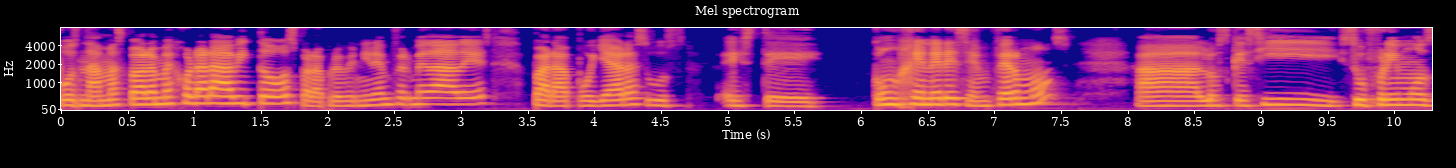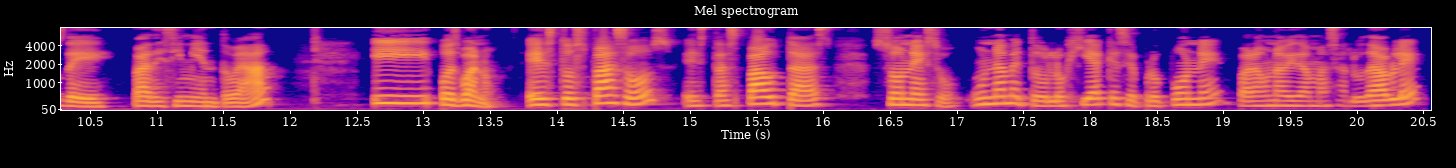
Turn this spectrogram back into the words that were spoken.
pues nada más para mejorar hábitos, para prevenir enfermedades, para apoyar a sus este, congéneres enfermos, a los que sí sufrimos de padecimiento, ¿verdad? Y pues bueno, estos pasos, estas pautas, son eso, una metodología que se propone para una vida más saludable,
